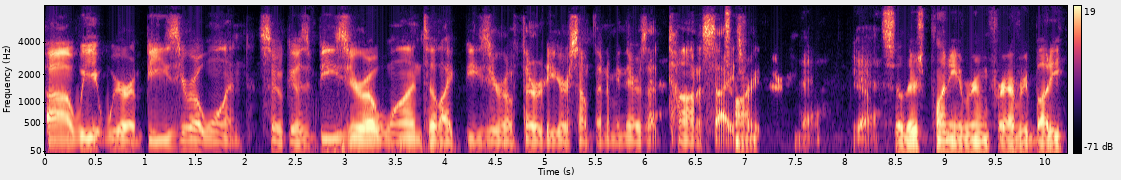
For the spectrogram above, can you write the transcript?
Uh, we we're at B 1 so it goes B 1 to like B 30 or something. I mean, there's a ton of sites Ton. right Yeah, so there's plenty of room for everybody.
